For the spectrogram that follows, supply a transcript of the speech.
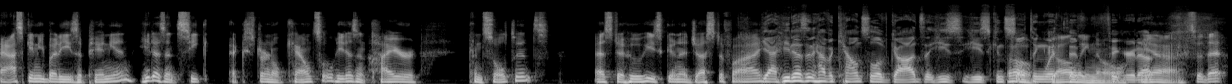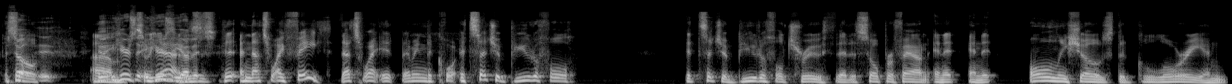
ask anybody's opinion. He doesn't seek external counsel. He doesn't hire consultants as to who he's going to justify. Yeah, he doesn't have a council of gods that he's he's consulting with Oh, golly, to no. figure it out. Yeah. So that So, so, um, here's so here's yeah, the other. is- and that's why faith. That's why it. I mean, the core. It's such a beautiful. It's such a beautiful truth that is so profound, and it and it only shows the glory and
